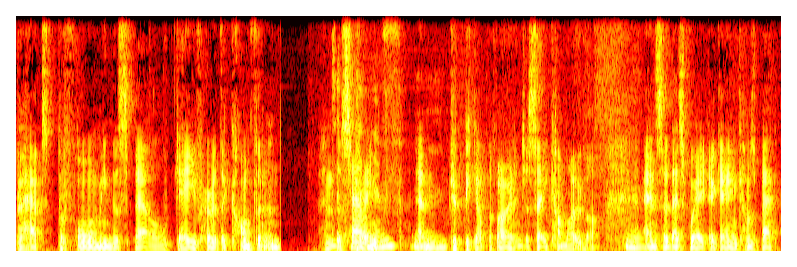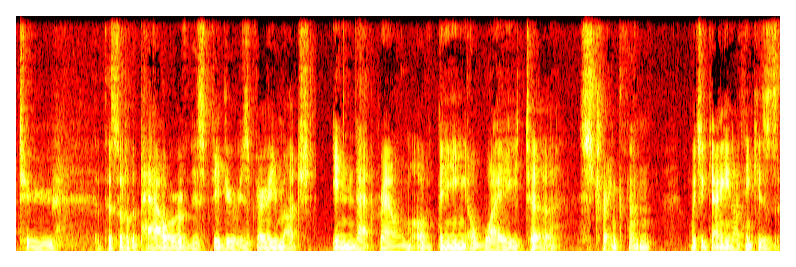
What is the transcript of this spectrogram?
perhaps performing the spell gave her the confidence and the him. Mm-hmm. strength and to pick up the phone and just say come over Mm. and so that's where again comes back to the sort of the power of this figure is very much in that realm of being a way to strengthen which again I think is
